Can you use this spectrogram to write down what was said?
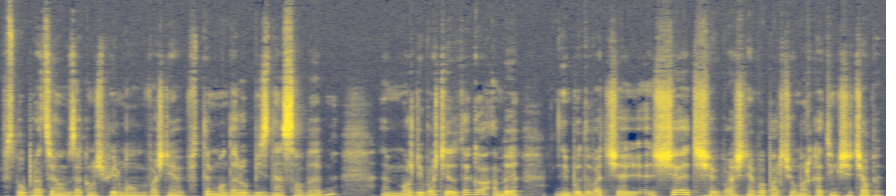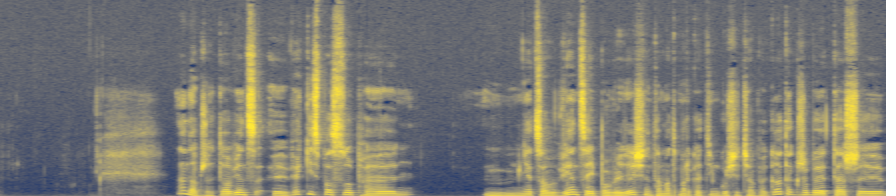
współpracują z jakąś firmą właśnie w tym modelu biznesowym, możliwości do tego, aby budować sieć właśnie w oparciu o marketing sieciowy. No dobrze, to więc w jaki sposób nieco więcej powiedzieć na temat marketingu sieciowego, tak żeby też y,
